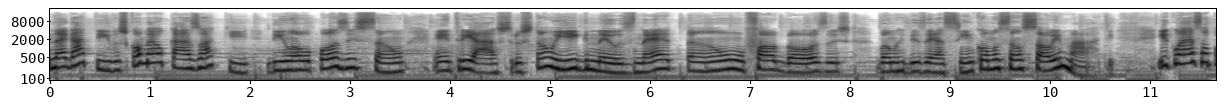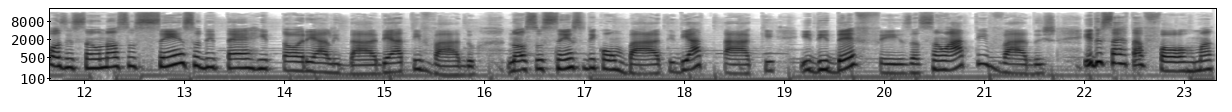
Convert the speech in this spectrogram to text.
negativos, como é o caso aqui de uma oposição entre astros tão ígneos, né, tão fogosos, vamos dizer assim, como são Sol e Marte. E com essa oposição, nosso senso de territorialidade é ativado, nosso senso de combate, de ataque e de defesa são ativados e, de certa forma,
